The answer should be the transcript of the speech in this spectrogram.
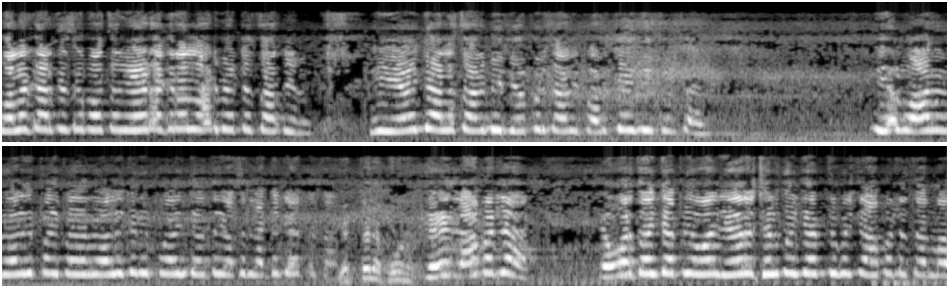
పొలకారు తీసుకుపోతాను ఏడు ఎకరాలు ఆడిపెట్టాను సార్ నేను. మీరు ఏం చేయాలి సార్? మీరు చెప్పండి సార్ పరిచయం తీసుకుంటారు సార్. ఇవాళ వారం రోజులు పది పదిహేను రోజులకి నేను ఫోన్ చేస్తే అసలు లెక్క చేస్తా సార్. ఎత్తలే ఫోన్. నేను రాబట్లే. ఎవరితో చెప్పి ఎవరు ఏ చెల్లితో చెప్పి గురించి రాబట్లే సార్ మా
